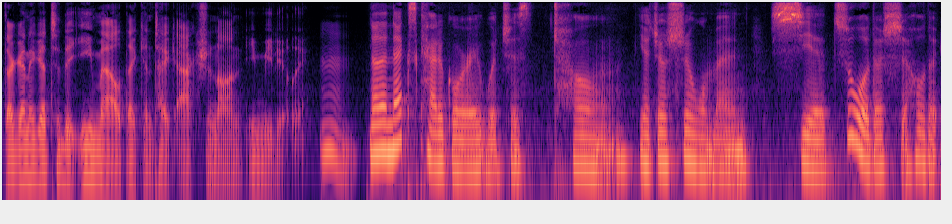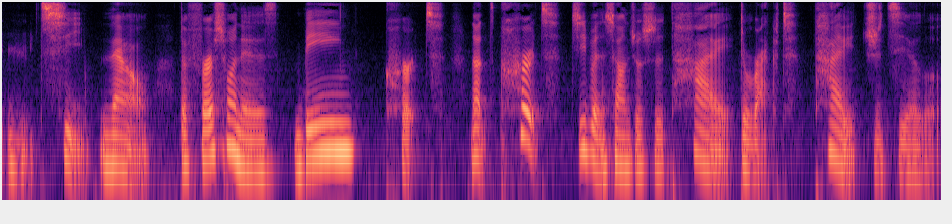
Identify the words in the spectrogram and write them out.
They're going to get to the email they can take action on immediately. Now the next category, which is tone，也就是我们写作的时候的语气。Now the first one is being curt。那 curt 基本上就是太 direct，太直接了。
